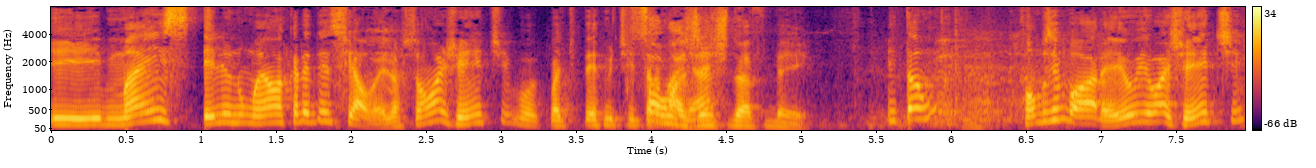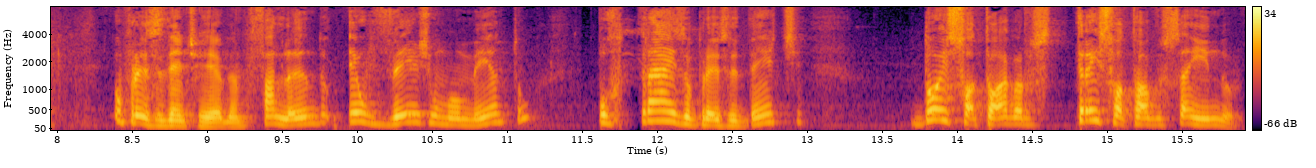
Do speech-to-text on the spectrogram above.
e mas ele não é uma credencial, ele é só um agente, pode te permitir só trabalhar. Só um agente do FBI. Então, fomos embora, eu e o agente, o presidente Reagan falando, eu vejo um momento, por trás do presidente, dois fotógrafos, três fotógrafos saindo.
